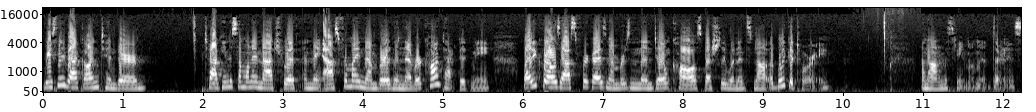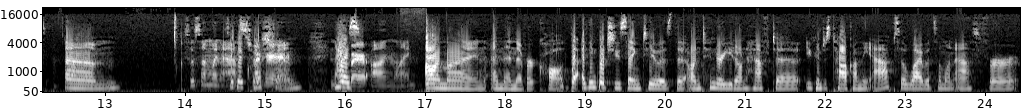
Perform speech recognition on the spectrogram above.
recently back on Tinder." Talking to someone I matched with, and they asked for my number, then never contacted me. Why do girls ask for guys' numbers and then don't call, especially when it's not obligatory? Anonymous female mid thirties. Um, So someone it's a good asked for her question. number Yes. online. Online and then never called. But I think what she's saying too is that on Tinder you don't have to. You can just talk on the app. So why would someone ask for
